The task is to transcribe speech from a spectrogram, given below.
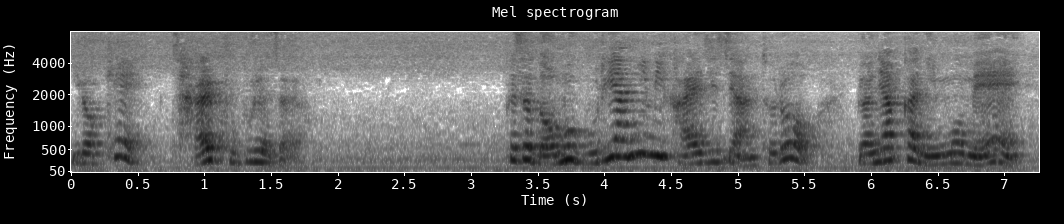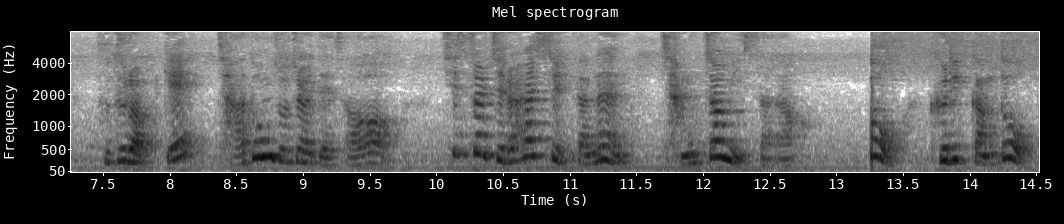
이렇게 잘 구부려져요. 그래서 너무 무리한 힘이 가해지지 않도록 연약한 잇몸에 부드럽게 자동 조절돼서 칫솔질을 할 수 있다는 장점이 있어요. 또 그립감도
